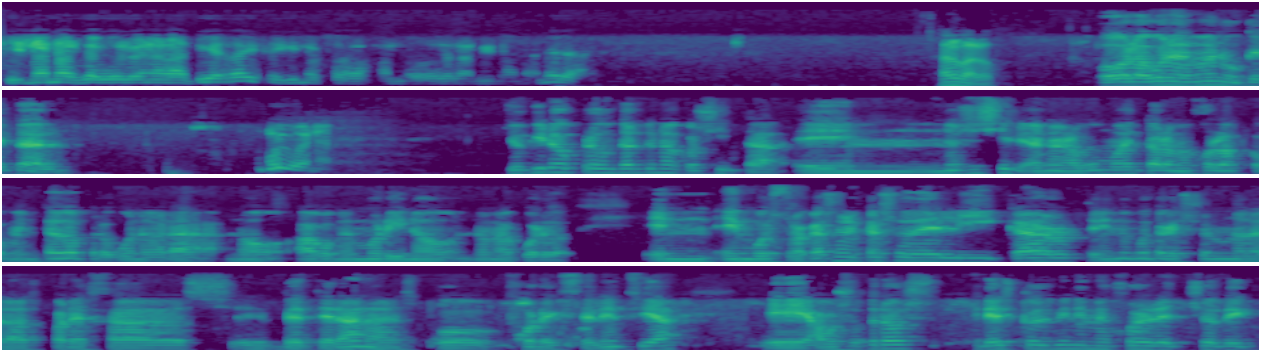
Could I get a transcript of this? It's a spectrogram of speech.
si no nos devuelven a la tierra y seguimos trabajando de la misma manera. Álvaro. Hola, buenas Manu, ¿qué tal? Muy buenas. Yo quiero preguntarte una cosita. Em, no sé si en algún momento a lo mejor lo has comentado, pero bueno, ahora no hago memoria y no, no me acuerdo. En, en vuestro caso, en el caso de Eli y Carl, teniendo en cuenta que son una de las parejas eh, veteranas por, por excelencia, eh, ¿a vosotros crees que os viene mejor el hecho de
